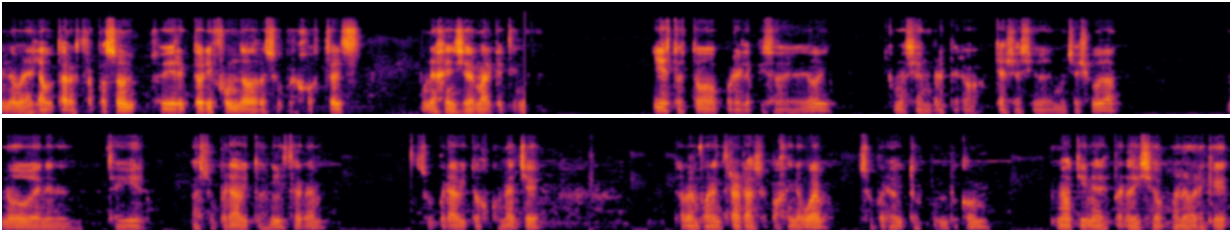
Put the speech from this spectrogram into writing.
Mi nombre es Lautaro Estrapazón, soy director y fundador de Super Hostels, una agencia de marketing. Y esto es todo por el episodio de hoy. Como siempre, espero que haya sido de mucha ayuda. No duden en seguir a Super Hábitos en Instagram, Super Hábitos con H. También pueden entrar a su página web, superhábitos.com. No tiene desperdicio, van a ver que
